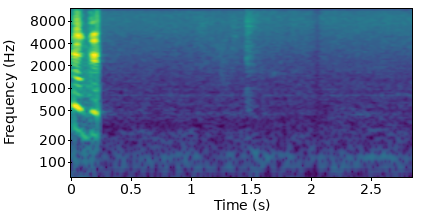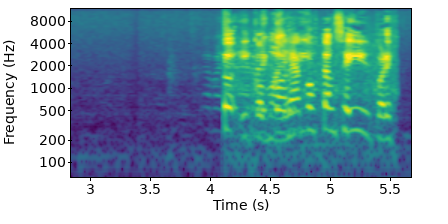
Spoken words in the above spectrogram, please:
lo que y como les ha costado seguir, por ejemplo,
